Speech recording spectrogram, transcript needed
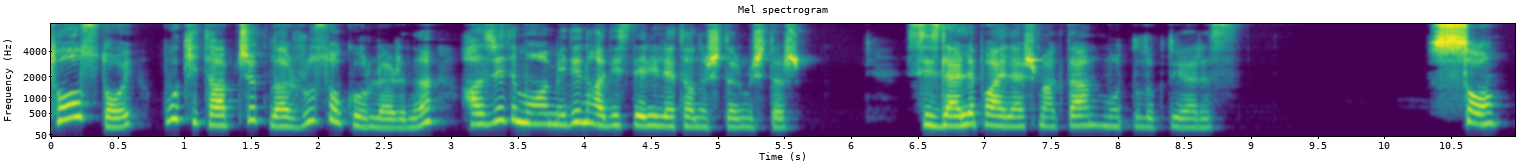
Tolstoy bu kitapçıkla Rus okurlarını Hz. Muhammed'in hadisleriyle tanıştırmıştır. Sizlerle paylaşmaktan mutluluk duyarız. Son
